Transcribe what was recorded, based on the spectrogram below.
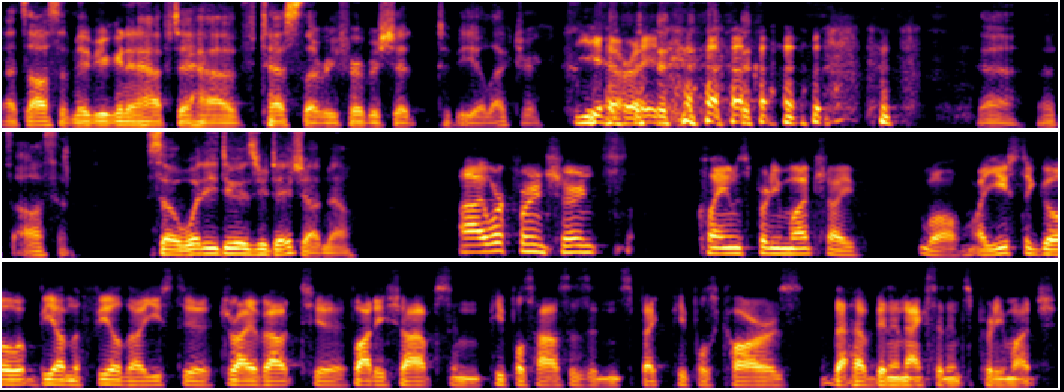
That's awesome. Maybe you're going to have to have Tesla refurbish it to be electric. Yeah, right. yeah, that's awesome. So, what do you do as your day job now? I work for insurance claims pretty much. I well, I used to go be on the field. I used to drive out to body shops and people's houses and inspect people's cars that have been in accidents pretty much.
